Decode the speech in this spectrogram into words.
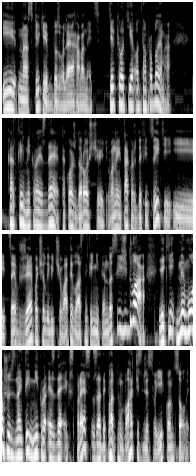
і наскільки дозволяє гаманець. Тільки от є одна проблема. Картки microSD також дорожчають, вони також дефіциті, і це вже почали відчувати власники Nintendo Switch 2, які не можуть знайти microSD Express за адекватну вартість для своїх консолей.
